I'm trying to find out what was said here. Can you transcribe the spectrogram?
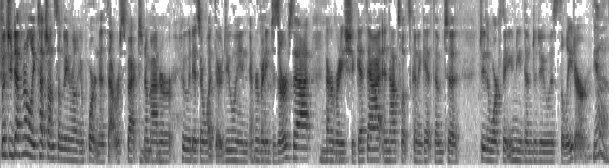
But you definitely touch on something really important is that respect, no matter who it is or what they're doing. Everybody deserves that. Mm-hmm. Everybody should get that. And that's what's going to get them to do the work that you need them to do as the leader. Yeah.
